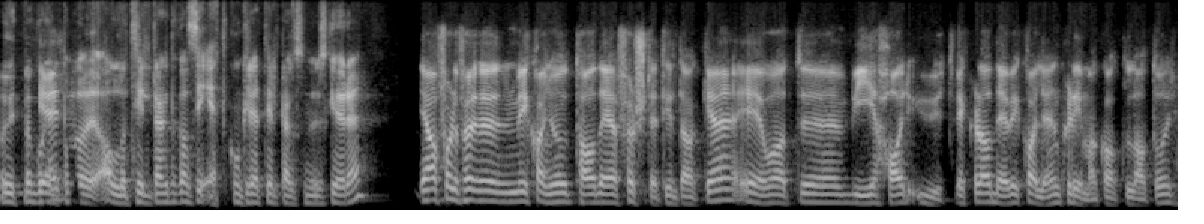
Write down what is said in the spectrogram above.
og uten å gå inn på alle tiltakene, kan du si ett konkret tiltak som du skal gjøre? Ja, for det, Vi kan jo ta det første tiltaket. er jo at uh, Vi har utvikla det vi kaller en klimakalkulator.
